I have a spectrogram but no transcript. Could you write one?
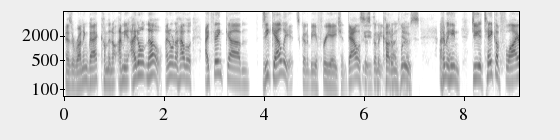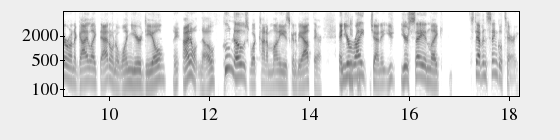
as a running back coming? I mean, I don't know. I don't know how. The, I think um, Zeke Elliott's going to be a free agent. Dallas is going to cut him loose. I mean, do you take a flyer on a guy like that on a one year deal? I, I, don't know. Who knows what kind of money is going to be out there? And you're right, Jenna. You, you're saying like Devin Singletary.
